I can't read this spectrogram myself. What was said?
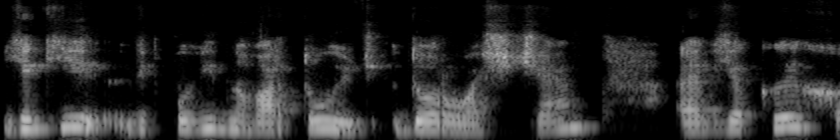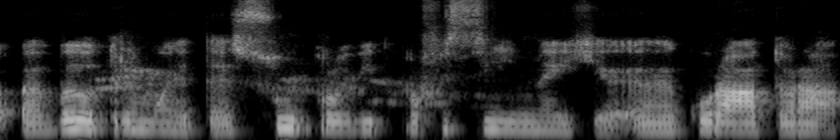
які відповідно вартують дорожче, е, в яких е, ви отримуєте супровід професійний е, куратора,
